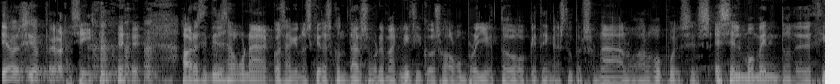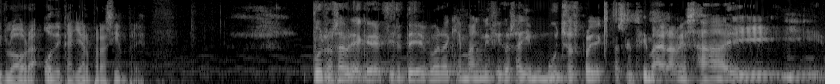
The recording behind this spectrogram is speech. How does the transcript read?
podía haber sido peor. Sí. Ahora, si tienes alguna cosa que nos quieras contar sobre Magníficos o algún proyecto que tengas tu personal o algo, pues es, es el momento de decirlo ahora o de callar para siempre. Pues no sabría qué decirte. Bueno, aquí en Magníficos hay muchos proyectos encima de la mesa y,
